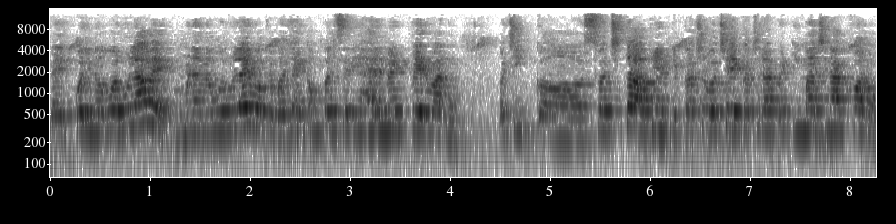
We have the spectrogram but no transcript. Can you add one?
લાઈક કોઈ નવો રૂલ આવે? હમણાં નવો રૂલ આવ્યો કે બધા કમ્પલસરી હેલ્મેટ પહેરવાનું. પછી સ્વચ્છતા અભિયાન કે કચરો છે એ કચરા પેટીમાં જ નાખવાનો.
